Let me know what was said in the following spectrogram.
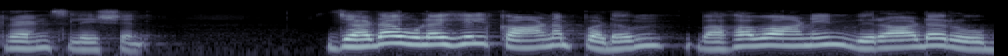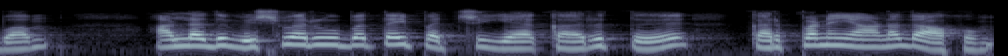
டிரான்ஸ்லேஷன் ஜட உலகில் காணப்படும் பகவானின் விராட ரூபம் அல்லது விஸ்வரூபத்தை பற்றிய கருத்து கற்பனையானதாகும்.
